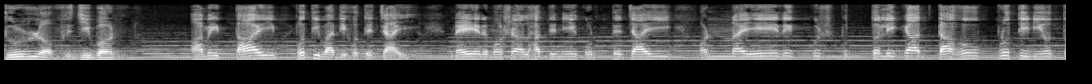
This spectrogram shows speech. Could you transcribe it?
দুর্লভ জীবন। আমি তাই প্রতিবাদী হতে চাই। ন্যায়ের মশাল হাতে নিয়ে করতে চাই অন্যায়ের কুশপুত্তলিকা দাহ প্রতিনিয়ত।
